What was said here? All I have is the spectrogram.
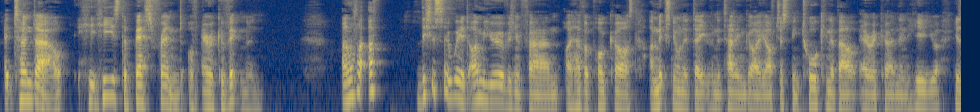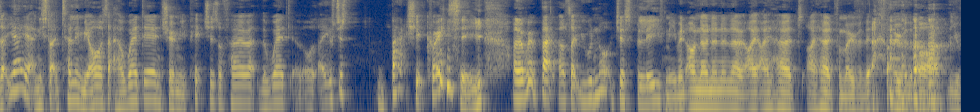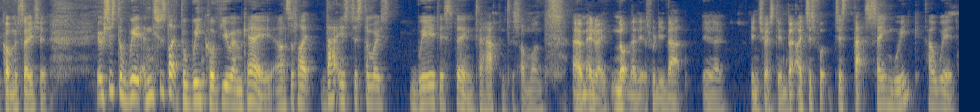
It turned out he, he's the best friend of Erika Vikman. And I was like, I've, this is so weird. I'm a Eurovision fan. I have a podcast. I'm literally on a date with an Italian guy. I've just been talking about Erika, and then here you are. He's like, yeah, yeah. And he started telling me, oh, I was at her wedding, showing me pictures of her at the wedding. It was just batshit crazy. And I went back. I was like, you would not just believe me. He went, oh no, no, no, no. I, I heard, I heard from over the over the bar your conversation. It was just a weird, and this was like the week of UMK, and I was just like, that is just the most weirdest thing to happen to someone. Um, anyway, not that it's really that you know interesting, but I just thought just that same week, how weird.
